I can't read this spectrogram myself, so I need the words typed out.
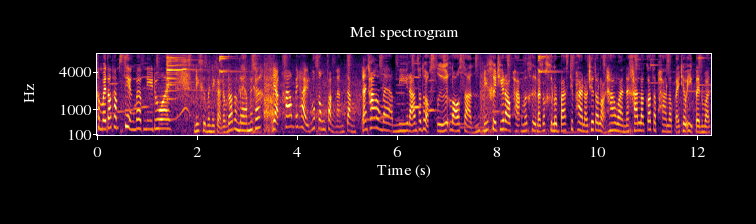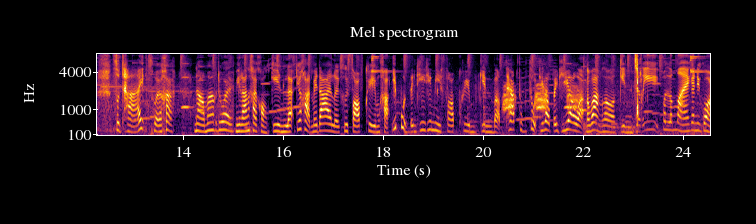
ทำไมต้องทำเสียงแบบนี้ด้วย นี่คือบรรยากาศรอบๆโรงแรมนะคะ อยากข้ามไปถ่ายรูปตรงฝั่งนั้นจัง ด้านข้างโรงแรมมีร้านสะดวกซื้อรอสัน นี่คือที่เราพักเมื่อคืน แล้วก็คือรถบัสที่พาเราเที่ยวตลอด 5 วันนะคะ แล้วก็จะพาเราไปเที่ยวอีกเป็นวันสุดท้าย สวยค่ะ หนาวมากด้วย มีร้านขายของกิน และที่ขาดไม่ได้เลยคือซอฟต์ครีมค่ะ ญี่ปุ่นเป็นที่ที่มีซอฟต์ครีมกินแบบแทบทุกจุดที่เราไปเที่ยวอะระหว่างรอกินเจลลี่ผลไม้กันดีกว่า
